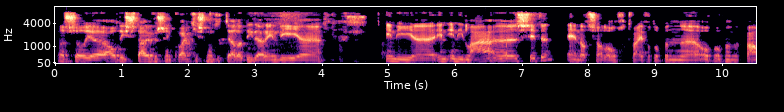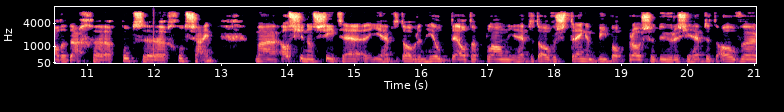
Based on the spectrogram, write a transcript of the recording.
dan zul je al die stuivers en kwartjes moeten tellen die daar in die, in die, in, in die la zitten. En dat zal ongetwijfeld op een, uh, op, op een bepaalde dag goed, goed zijn. Maar als je dan ziet, hè, je hebt het over een heel deltaplan, je hebt het over strenge bebop-procedures, je hebt het over,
